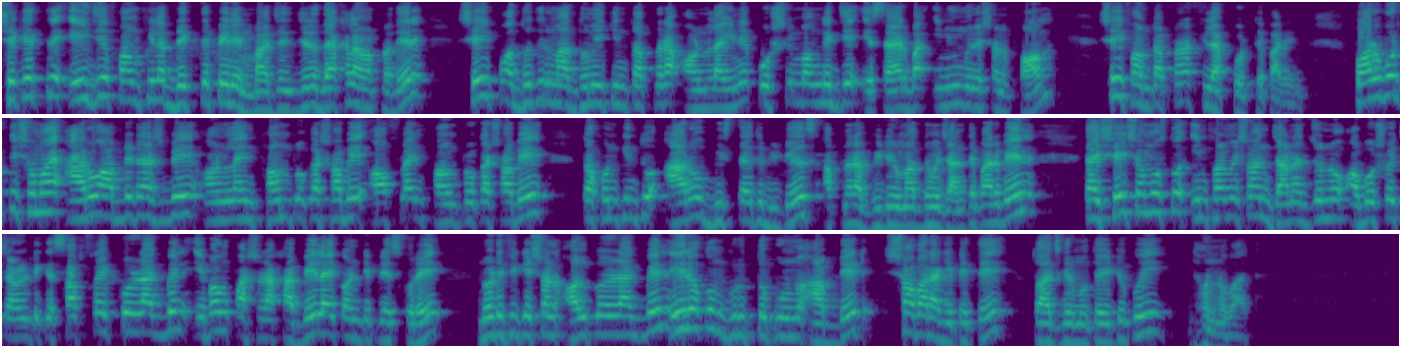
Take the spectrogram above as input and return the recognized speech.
সেক্ষেত্রে এই যে ফর্ম ফিল দেখতে পেলেন বা যেটা দেখালাম আপনাদের সেই পদ্ধতির মাধ্যমেই কিন্তু আপনারা অনলাইনে পশ্চিমবঙ্গের যে এসআইআর বা ইনিউমিনেশন ফর্ম সেই ফর্মটা আপনারা ফিল করতে পারেন। পরবর্তী সময় আরও আপডেট আসবে অনলাইন ফর্ম প্রকাশ হবে অফলাইন ফর্ম প্রকাশ হবে, তখন কিন্তু আরও বিস্তারিত ডিটেলস আপনারা ভিডিওর মাধ্যমে জানতে পারবেন। তাই সেই সমস্ত ইনফরমেশন জানার জন্য অবশ্যই চ্যানেলটিকে সাবস্ক্রাইব করে রাখবেন এবং পাশে রাখা বেল আইকনটি প্রেস করে নোটিফিকেশন অল করে রাখবেন। এইরকম গুরুত্বপূর্ণ আপডেট সবার আগে পেতে তো আজকের মতো এটুকুই ধন্যবাদ।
